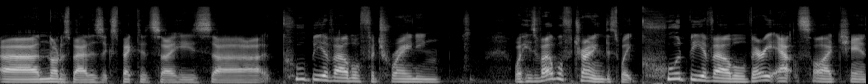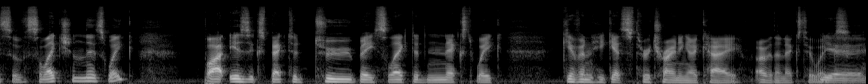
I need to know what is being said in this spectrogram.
Uh, not as bad as expected, so he's uh, could be available for training. Well, he's available for training this week. Could be available. Very outside chance of selection this week, but is expected to be selected next week, given he gets through training okay over the next two weeks. yeah,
